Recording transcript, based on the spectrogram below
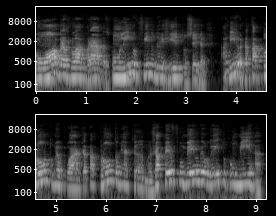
com obras lavradas, com linho fino do Egito, ou seja, Ali ó, já está pronto o meu quarto, já está pronta a minha cama, já perfumei o meu leito com mirra,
